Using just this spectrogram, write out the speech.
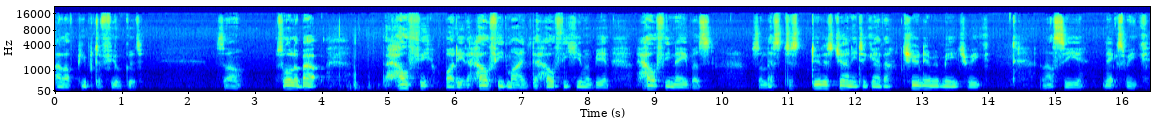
I love people to feel good. So it's all about the healthy body, the healthy mind, the healthy human being, healthy neighbors. So let's just do this journey together. Tune in with me each week, and I'll see you next week.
